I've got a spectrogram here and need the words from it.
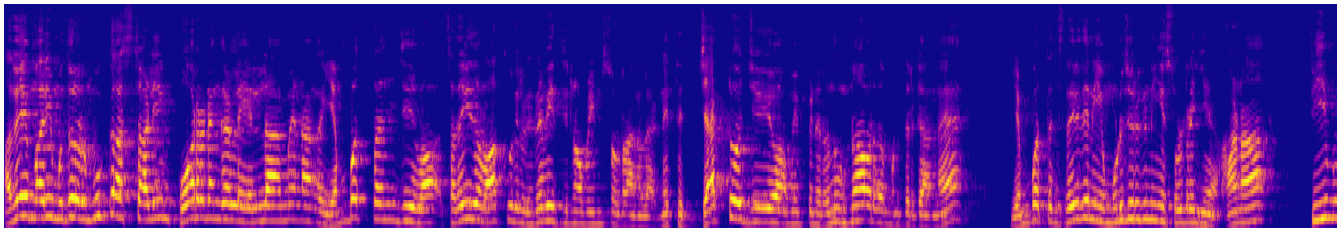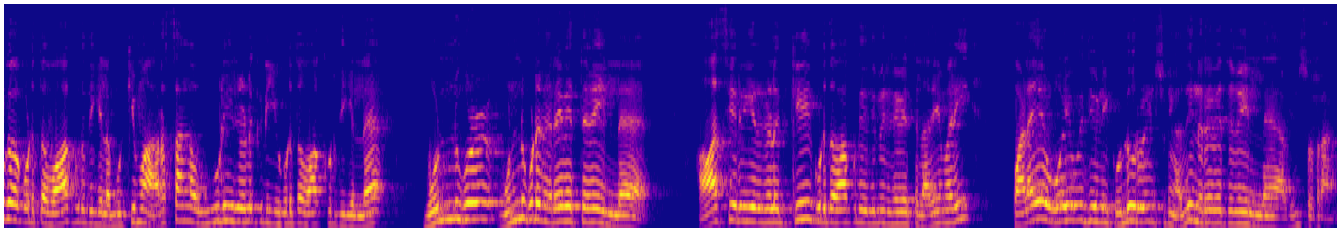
அதே மாதிரி முதல்வர் மு க ஸ்டாலின் போராட்டங்கள்ல எல்லாமே நாங்க எண்பத்தஞ்சு வா சதவீத வாக்குறுதிகள் நிறைவேற்றினோம் அப்படின்னு சொல்றாங்கல்ல. நேத்து ஜாக்டோ ஜியோ அமைப்பினர் வந்து உண்ணாவிரதம் எடுத்திருக்காங்க. எண்பத்தஞ்சு சதவீதம் நீங்க முடிஞ்சிருக்குன்னு நீங்க சொல்றீங்க. ஆனா திமுக கொடுத்த வாக்குறுதிகளை முக்கியமா அரசாங்க ஊழியர்களுக்கு நீங்க கொடுத்த வாக்குறுதிகள்ல ஒண்ணு கூட ஒண்ணு கூட நிறைவேற்றவே இல்லை. ஆசிரியர்களுக்கு கொடுத்த வாக்குறுதி எதுவுமே நிறைவேற்றல. அதே மாதிரி பழைய ஓய்வூதியம் நீ கொண்டு வருவேன்னு சொன்னீங்க அதுவும் நிறைவேற்றவே இல்லை அப்படின்னு சொல்றாங்க.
